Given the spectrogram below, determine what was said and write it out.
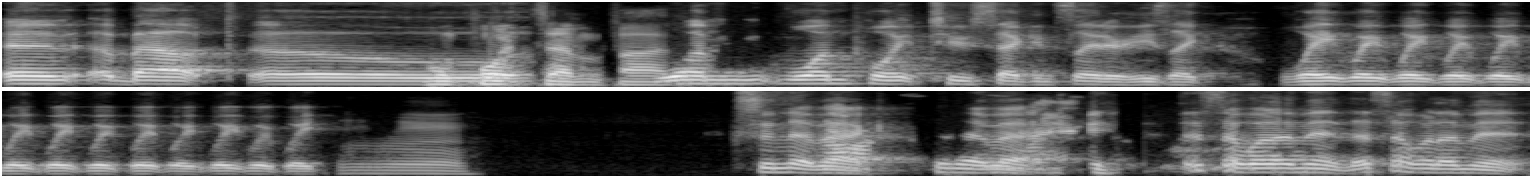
and about one oh, point seven five. one one point two seconds later, he's like, "Wait, wait, wait, wait, wait, wait, wait, wait, wait, wait, wait, wait, wait. Mm, Send that back. Send that back. That's not what I meant. That's not what I meant."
